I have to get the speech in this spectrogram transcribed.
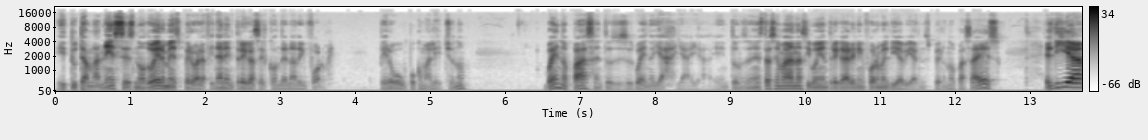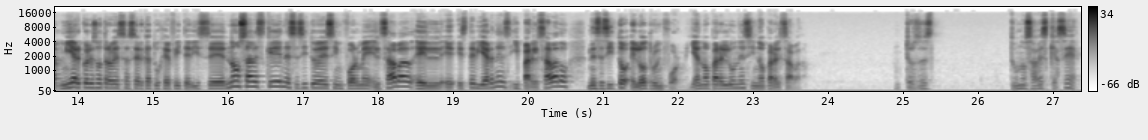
Y tú te amaneces, no duermes, pero a la final entregas el condenado informe. Pero un poco mal hecho, ¿no? Bueno, pasa, entonces, bueno, ya, ya, ya. Entonces en esta semana sí voy a entregar el informe el día viernes, pero no pasa eso. El día miércoles otra vez se acerca tu jefe y te dice, no, ¿sabes qué? Necesito ese informe el sábado, el, e, este viernes y para el sábado necesito el otro informe. Ya no para el lunes, sino para el sábado. Entonces, tú no sabes qué hacer.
